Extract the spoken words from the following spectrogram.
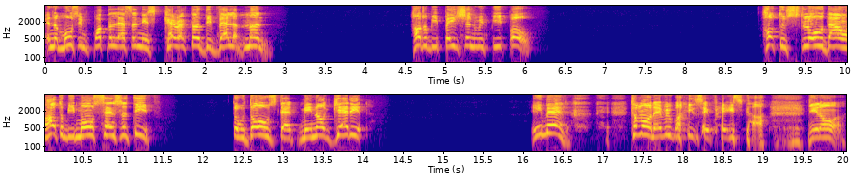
And the most important lesson is character development. How to be patient with people, how to slow down, how to be more sensitive to those that may not get it. Amen. Come on, everybody say praise God. You know,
